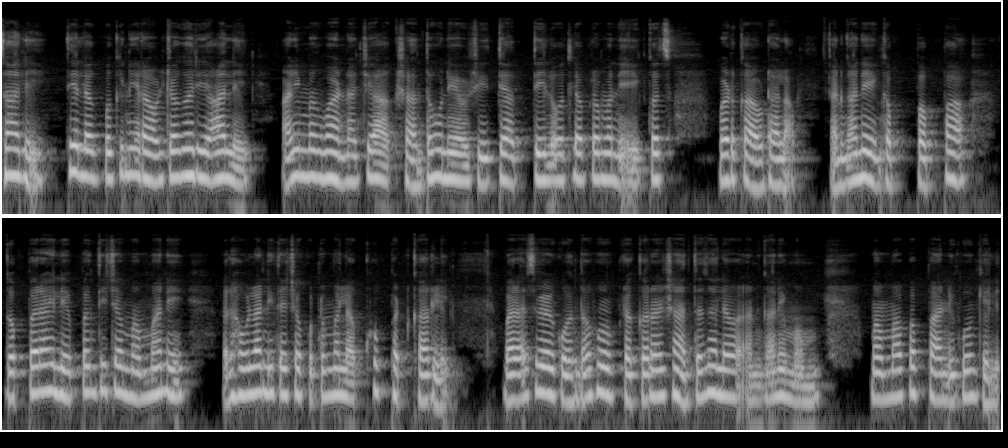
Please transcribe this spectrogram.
झाले. ते लगबगीने राहुलच्या घरी आले आणि मग भांडणाची आग शांत होण्याऐवजी त्यात तेल ओतल्याप्रमाणे एकच भडका उठाला अणगाने गप पप्पा गप्प राहिले पण तिच्या मम्माने राहुल आणि त्याच्या कुटुंबाला खूप फटकारले. बराच वेळ गोंधळ होऊन प्रकरण शांत झाल्यावर अनघाने मम मम्मा पप्पा निघून गेले.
